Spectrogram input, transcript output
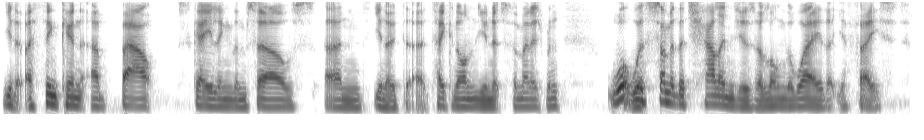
you know are thinking about scaling themselves and you know uh, taking on units for management. What were some of the challenges along the way that you faced?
